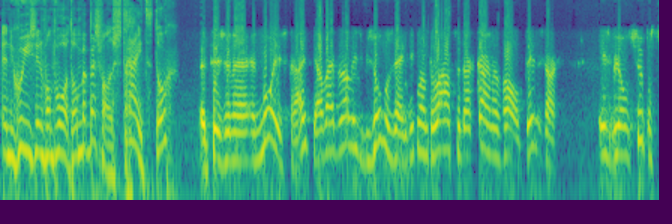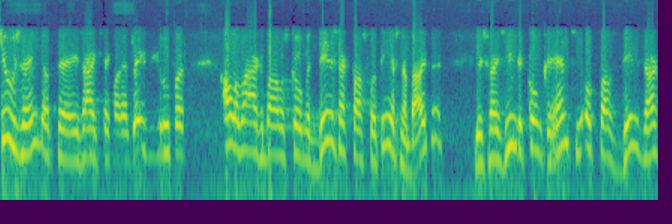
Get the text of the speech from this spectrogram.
in de goede zin van het woord, hoor, maar best wel een strijd, toch? Het is een, eh, een mooie strijd. Ja, wij hebben wel iets bijzonders, denk ik. Want de laatste dag carnaval, dinsdag, is bij ons Super Tuesday. Dat eh, is eigenlijk zeg maar in het leven geroepen. Alle wagenbouwers komen dinsdag pas voor het eerst naar buiten. Dus wij zien de concurrentie ook pas dinsdag,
